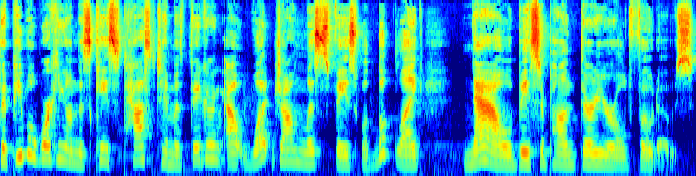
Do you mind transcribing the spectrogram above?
The people working on this case tasked him with figuring out what John List's face would look like now based upon 30 year old photos.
